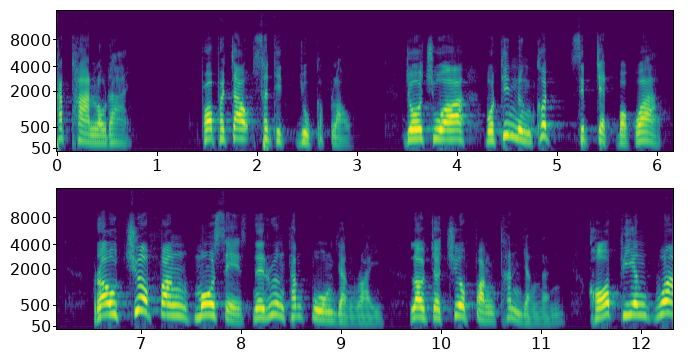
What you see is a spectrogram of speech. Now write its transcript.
ทัดทานเราได้ เพราะพระเจ้าสถิตอยู่กับเรา โยชัวบทที่หนึ่งข้อ17บอกว่า เราเชื่อฟังโมเสสในเรื่องทั้งปวงอย่างไร เราจะเชื่อฟังท่านอย่างนั้น ขอเพียงว่า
